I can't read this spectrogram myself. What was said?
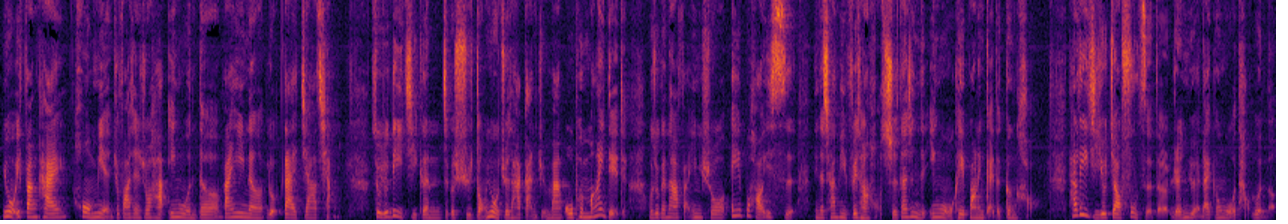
因为我一翻开后面就发现说它英文的翻译呢有待加强，所以我就立即跟这个徐董，因为我觉得他感觉蛮 open-minded，我就跟他反映说，哎，不好意思，你的产品非常好吃，但是你的英文我可以帮你改得更好。他立即就叫负责的人员来跟我讨论了。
